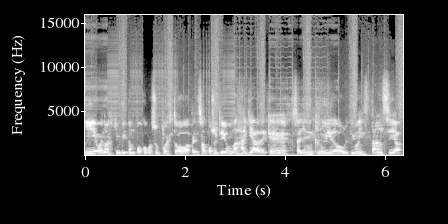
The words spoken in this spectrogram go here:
Y bueno, esto invita un poco, por supuesto, a pensar positivo, más allá de que se hayan incluido a última instancia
